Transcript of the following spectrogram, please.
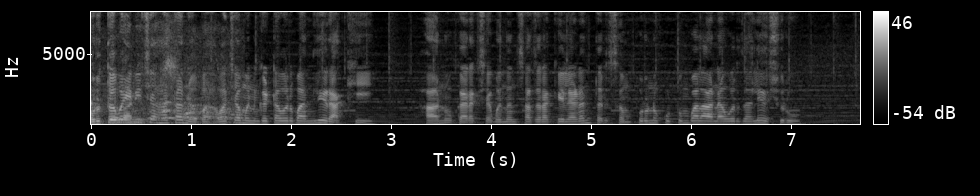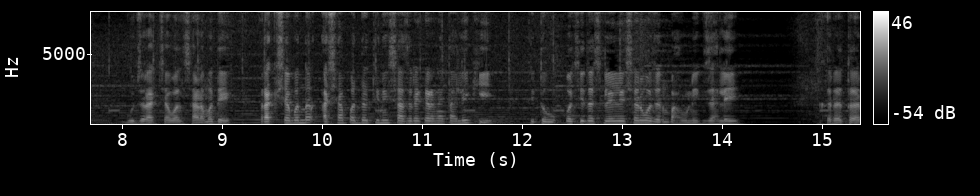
मृत. बहिणीच्या हातानं भावाच्या मनगटावर बांधली राखी. हा अनोखा रक्षाबंधन साजरा केल्यानंतर संपूर्ण कुटुंबाला अनावर झाले अश्रू. गुजरातच्या वलसाडमध्ये रक्षाबंधन अशा पद्धतीने साजरे करण्यात आले की तिथं उपस्थित असलेले सर्वजण भावनिक झाले. खरं तर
